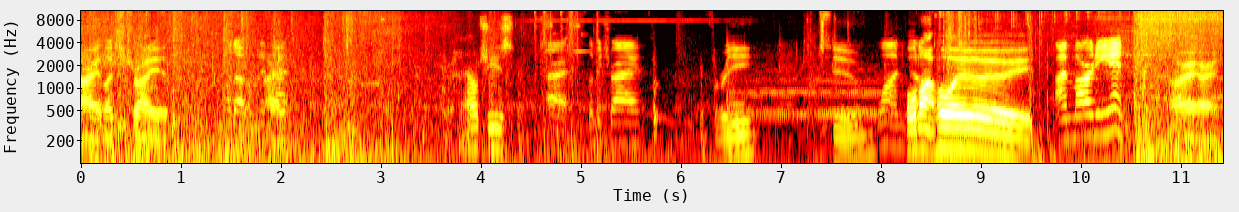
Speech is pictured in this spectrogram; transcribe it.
All right, let's try it. Hold up, I'm gonna Alright. Ouchies. Alright, let me try. Three, two, one. two. One. Hold go. on. Hold. Wait, wait, wait. I'm already in. All right, all right.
